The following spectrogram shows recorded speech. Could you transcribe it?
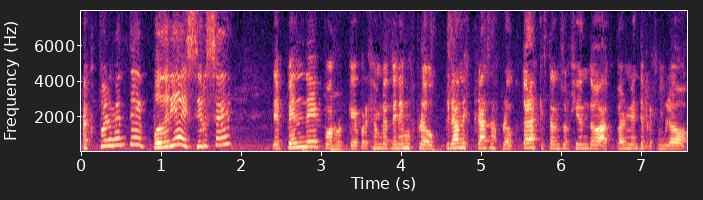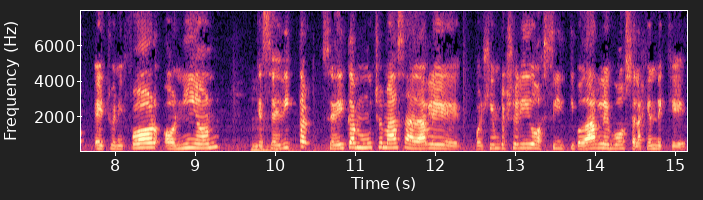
Actualmente podría decirse, depende porque, por ejemplo, tenemos grandes casas productoras que están surgiendo actualmente, por ejemplo, A24 o Neon, que se, dedica, se dedican mucho más a darle, por ejemplo, yo digo así, tipo darle voz a la gente que,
